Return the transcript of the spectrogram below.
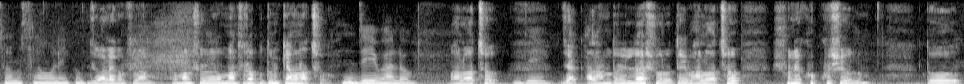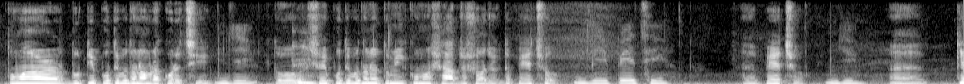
সালাম আসসালামু আলাইকুম। জি ওয়ালাইকুম সালাম তো মানসুর মানসুর আপু তুমি কেমন আছো? জি ভালো। ভালো আছো? জি। যাক আলহামদুলিল্লাহ শুরুতেই ভালো আছো। শুনে খুব খুশি হলাম। তো তোমার দুটি প্রতিবেদন আমরা করেছি। জি। তো সেই প্রতিবেদনে তুমি কোনো সাহায্য সহযোগিতা পেয়েছ? জি পেয়েছি। পেয়েছ? জি। কে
